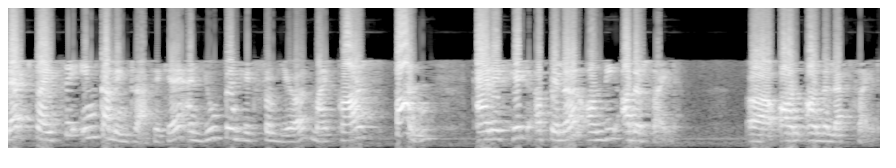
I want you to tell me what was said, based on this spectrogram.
लेफ्ट साइड से इनकमिंग ट्रैफिक है and you been hit from here my car spun and it hit a pillar on the other side, uh, on, on the left side.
